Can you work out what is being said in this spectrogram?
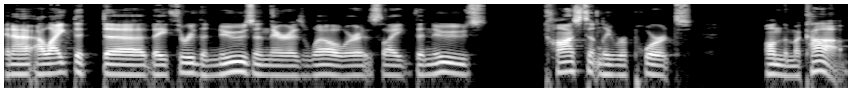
And I, I like that uh, they threw the news in there as well, where it's like the news constantly reports on the macabre.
